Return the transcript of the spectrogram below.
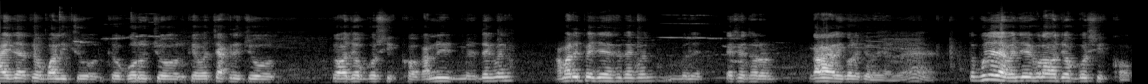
আইদার কেউ বালি চোর, কেউ গরু চোর, কেউ চাকরি চোর, কেউ অযোগ্য শিক্ষক। আপনি দেখবেন, আমারই পেজে এসে দেখবেন মানে এসে ধরুন গালাগালি করে চলে যাবে হ্যাঁ। তো বুঝে যাবেন যে এগুলো অযোগ্য শিক্ষক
